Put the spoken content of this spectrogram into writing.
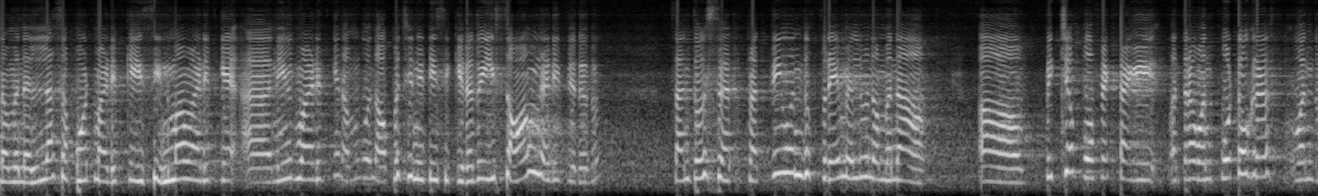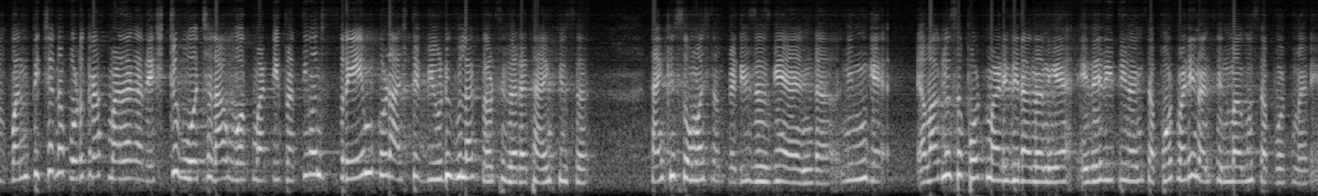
ನಮ್ಮನ್ನೆಲ್ಲ ಸಪೋರ್ಟ್ ಮಾಡಿದ್ಕೆ, ಈ ಸಿನಿಮಾ ಮಾಡಿದ್ಕೆ ನೀವು ಮಾಡಿದ್ಕೆ ನಮಗೊಂದು ಆಪರ್ಚುನಿಟಿ ಸಿಕ್ಕಿರೋದು, ಈ ಸಾಂಗ್ ನಡೀತಿರೋದು. ಸಂತೋಷ್ ಸರ್ ಪ್ರತಿಯೊಂದು ಫ್ರೇಮಲ್ಲೂ ನಮ್ಮನ್ನ ಪಿಕ್ಚರ್ ಪರ್ಫೆಕ್ಟ್ ಆಗಿ ಒಂಥರ ಒಂದು ಫೋಟೋಗ್ರಾಫ್ ಒಂದು ಒಂದು ಪಿಕ್ಚರ್ನ ಫೋಟೋಗ್ರಾಫ್ ಮಾಡಿದಾಗ ಅದೆಷ್ಟು ಚೆನ್ನಾಗಿ ವರ್ಕ್ ಮಾಡ್ತೀವಿ. ಪ್ರತಿಯೊಂದು ಫ್ರೇಮ್ ಕೂಡ ಅಷ್ಟೇ ಬ್ಯೂಟಿಫುಲ್ ಆಗಿ ತೋರಿಸಿದ್ದಾರೆ. Thank you sir thank you so much ನಮ್ಮ ಪ್ರೊಡ್ಯೂಸರ್ಸ್ಗೆ ಆ್ಯಂಡ್ ನಿಮಗೆ. ಯಾವಾಗಲೂ ಸಪೋರ್ಟ್ ಮಾಡಿದ್ದೀರಾ ನನಗೆ? ಇದೇ ರೀತಿ ನಂಗೆ ಸಪೋರ್ಟ್ ಮಾಡಿ ನನ್ನ ಸಿನಿಮಾಗೂ ಸಪೋರ್ಟ್ ಮಾಡಿ.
